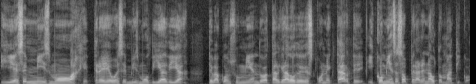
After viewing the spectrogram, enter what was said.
y ese mismo ajetreo, ese mismo día a día, te va consumiendo a tal grado de desconectarte y comienzas a operar en automático.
